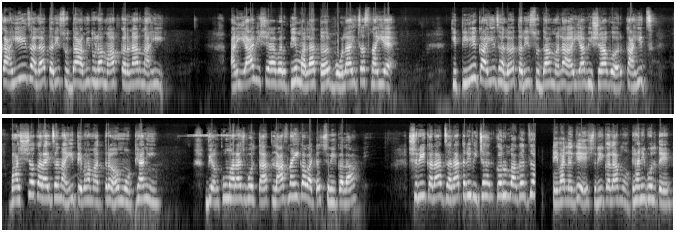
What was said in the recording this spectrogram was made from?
काहीही झालं तरी सुद्धा आम्ही तुला माफ करणार नाही. आणि या विषयावरती मला तर बोलायचंच नाहीये. कितीही काही झालं तरी सुद्धा मला या विषयावर काहीच भाष्य करायचं नाही. तेव्हा मात्र मोठ्यानी व्यंकू महाराज बोलतात लाज नाही का वाटत श्रीकला? श्रीकला जरा तरी विचार करून वागत जा. तेव्हा लगेच श्रीकला मोठ्याने बोलते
